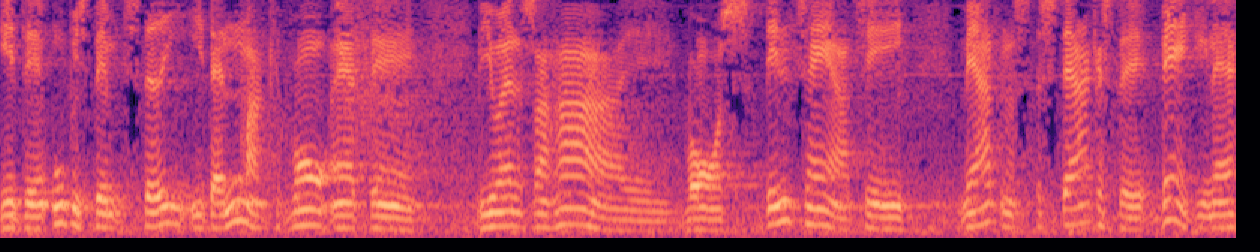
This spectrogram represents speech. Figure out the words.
et øh, ubestemt sted i Danmark, hvor at øh, vi jo altså har øh, vores deltagere til verdens stærkeste vagina.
